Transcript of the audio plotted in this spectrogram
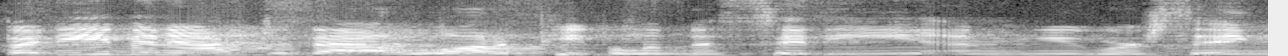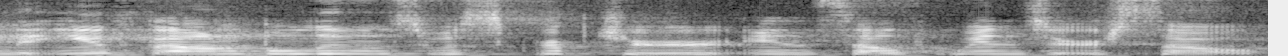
But even after that, a lot of people in the city, and you were saying that you found balloons with scripture in South Windsor. So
